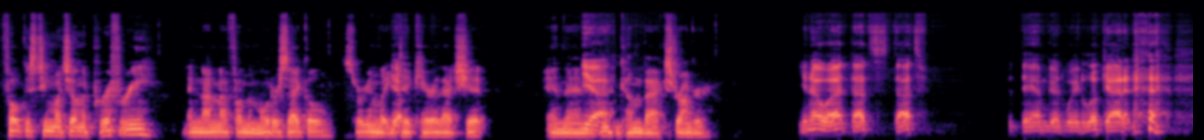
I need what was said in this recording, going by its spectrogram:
focused too much on the periphery and not enough on the motorcycle. So we're gonna let you yep. take care of that shit and then yeah. you can come back stronger. You know what? That's that's a damn good way to look at it.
